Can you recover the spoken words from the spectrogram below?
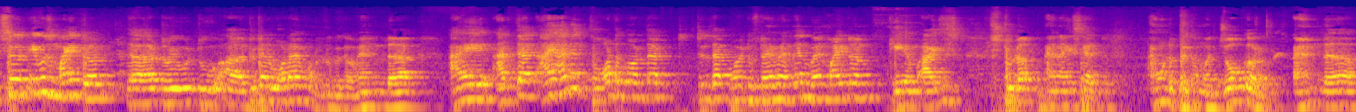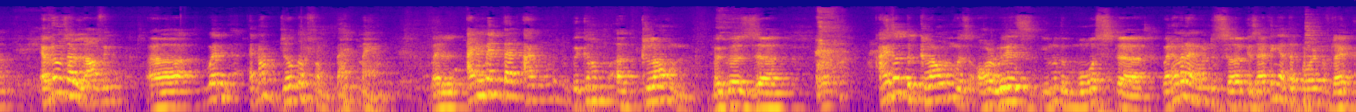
So it was my turn uh, to to uh, to tell what I wanted to become, and uh, I at that I hadn't thought about that till that point of time, and then when my turn came, I just stood up and I said, I want to become a Joker, and uh, everyone started laughing. Uh, well, not Joker from Batman. Well, I meant that I wanted to become a clown because. Uh, I thought the clown was always, you know, the most. Uh, whenever I went to circus, I think at that point of time,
